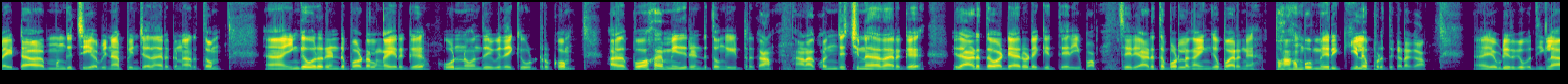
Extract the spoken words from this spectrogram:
லைட்டாக அமுங்குச்சு அப்படின்னா பிஞ்சாக தான் இருக்குன்னு அர்த்தம். இங்கே ஒரு ரெண்டு புடலங்காய் இருக்குது ஒன்று வந்து விதைக்கி விட்ருக்கோம் அதை போக மீதி ரெண்டு தொங்கிக்கிட்டு இருக்கான். ஆனால் கொஞ்சம் சின்னதாக தான் இருக்குது இது அடுத்த வாட்டி அறுவடைக்கு தெரியுப்பான் சரி அடுத்த புடலங்காய் இங்கே பாருங்கள் பாம்பு மாரி கீழே படுத்து கிடக்கான். எப்படி இருக்குது பார்த்தீங்களா?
